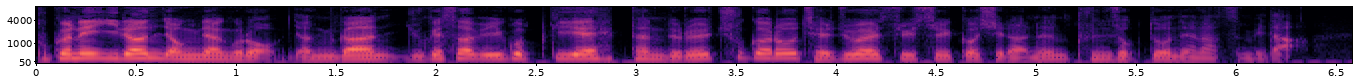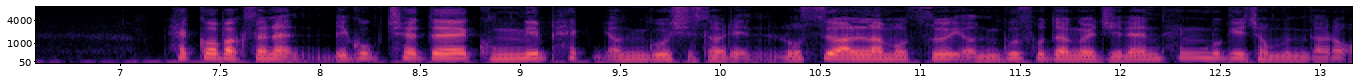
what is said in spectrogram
북한의 이런 역량으로 연간 6에서 7기의 핵탄두를 추가로 제조할 수 있을 것이라는 분석도 내놨습니다. 해커 박사는 미국 최대 국립 핵연구시설인 로스 알라모스 연구소장을 지낸 핵무기 전문가로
